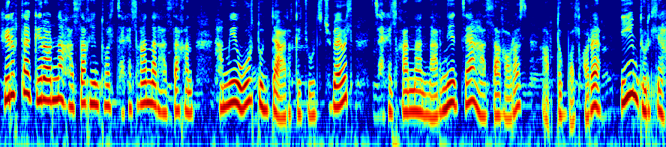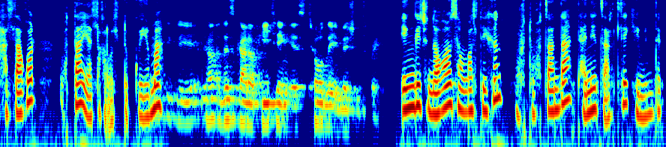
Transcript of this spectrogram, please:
Хэрв та гэр орноо халаахын тулд цахилгаанаар халаах нь хамгийн үр дүнтэй арга гэж үзэж байвал цахилгаанаа нарны зай халаагаараас авдаг болгоорой. Ийм төрлийн халаагуур утаа ялгаруулдаггүй юм а. Ингэж ногоон сонголт хийх нь урт хугацаанд таны зардлыг хэмнэдэг.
